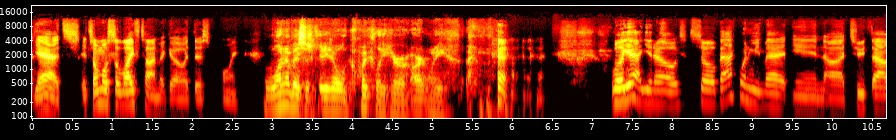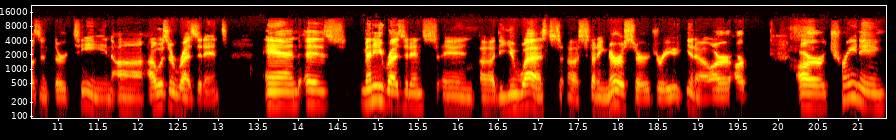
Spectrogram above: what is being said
Yeah, it's it's almost a lifetime ago at this point. One of us is getting old quickly here, aren't we? well, yeah, you know. So back when we met in uh, 2013, uh, I was a resident, and as many residents in uh, the U.S. Uh, studying neurosurgery, you know, our, our our training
